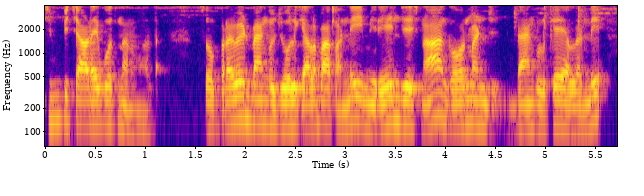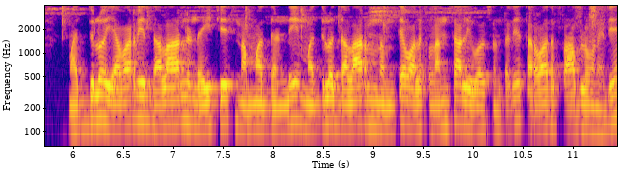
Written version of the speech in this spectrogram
చింపి చాడైపోతుంది అనమాట సో ప్రైవేట్ బ్యాంకుల జోలికి వెళ్ళబాకండి. మీరు ఏం చేసినా గవర్నమెంట్ బ్యాంకులకే వెళ్ళండి. మధ్యలో ఎవరిని దళారులు దయచేసి నమ్మద్దండి. మధ్యలో దళారులు నమ్మితే వాళ్ళకి లంచాలు ఇవ్వాల్సి ఉంటుంది. తర్వాత ప్రాబ్లం అనేది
